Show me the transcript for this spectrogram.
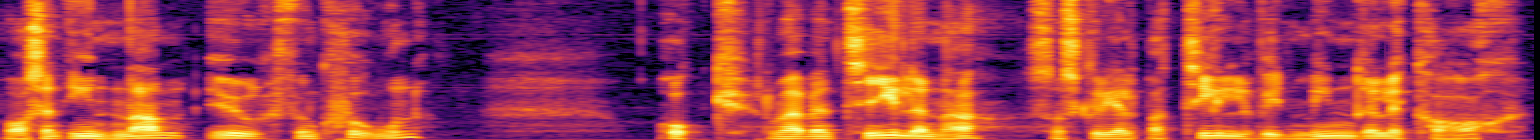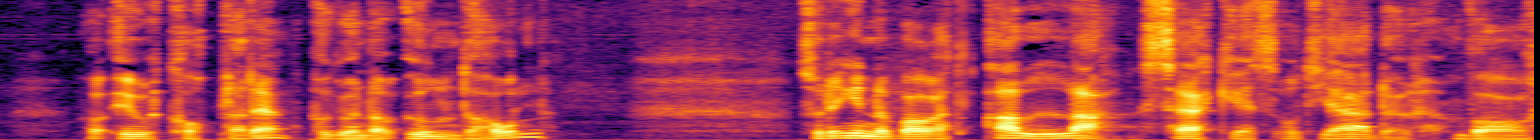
var sedan innan ur funktion. Och de här ventilerna som skulle hjälpa till vid mindre läckage var urkopplade på grund av underhåll. Så det innebar att alla säkerhetsåtgärder var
